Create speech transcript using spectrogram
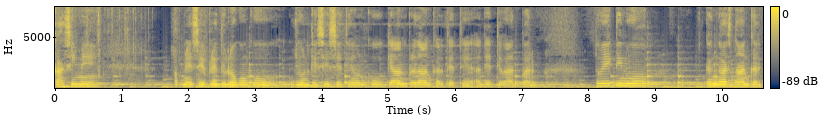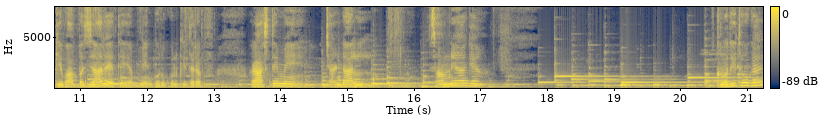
काशी में अपने से वृद्ध लोगों को, जो उनके शिष्य थे, उनको ज्ञान प्रदान करते थे आदित्यवाद पर। तो एक दिन वो गंगा स्नान करके वापस जा रहे थे अपने गुरुकुल की तरफ़। रास्ते में चांडाल सामने आ गया। क्रोधित हो गए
